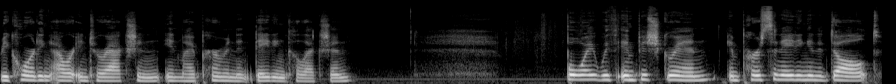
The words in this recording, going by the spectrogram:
recording our interaction in my permanent dating collection. Boy with impish grin, impersonating an adult,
